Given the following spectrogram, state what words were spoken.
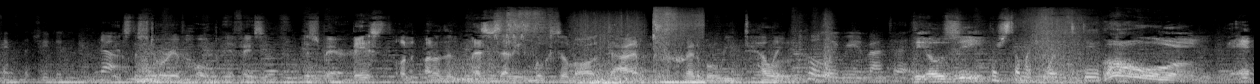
things that she didn't know. It's the story of hope in the face of despair. based on one of the best-selling books of all time. Incredible retelling. totally reinvented. The OZ. There's so much work to do. Oh, it.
